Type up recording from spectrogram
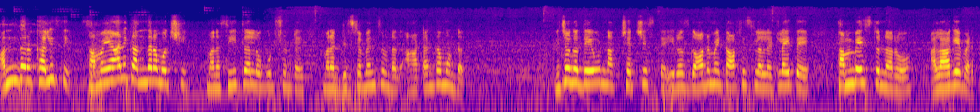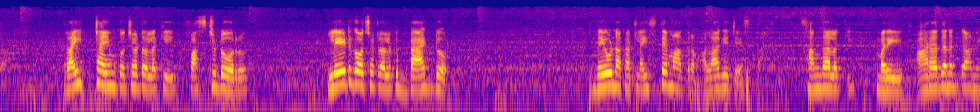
అందరూ కలిసి సమయానికి అందరం వచ్చి మన సీట్లలో కూర్చుంటే మనకు డిస్టర్బెన్స్ ఉండదు ఆటంకం ఉండదు. నిజంగా దేవుడు నాకు చర్చిస్తే ఈరోజు గవర్నమెంట్ ఆఫీసులలో ఎట్లయితే తంబేస్తున్నారో అలాగే పెడతా. రైట్ టైంకి వచ్చేటోళ్ళకి ఫస్ట్ డోర్ లేట్గా వచ్చేటోళ్ళకి బ్యాక్ డోర్ దేవుడు నాకు అట్లా ఇస్తే మాత్రం అలాగే చేస్తా. సంఘాలకి మరి ఆరాధనకు కానీ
